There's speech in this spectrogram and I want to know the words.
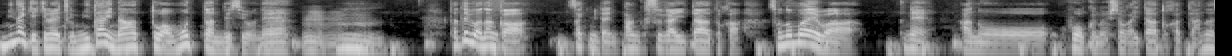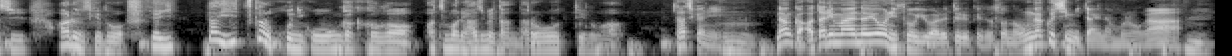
見なきゃいけないっていうか見たいなとは思ったんですよね。うんううんん。例えばなんか、さっきみたいにパンクスがいたとか、その前は、ね、あのーフォークの人がいたとかって話あるんですけど、いや、一体いつからここにこう音楽家が集まり始めたんだろうっていうのは、確かに、うん。なんか当たり前のようにそう言われてるけど、その音楽史みたいなものがうん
